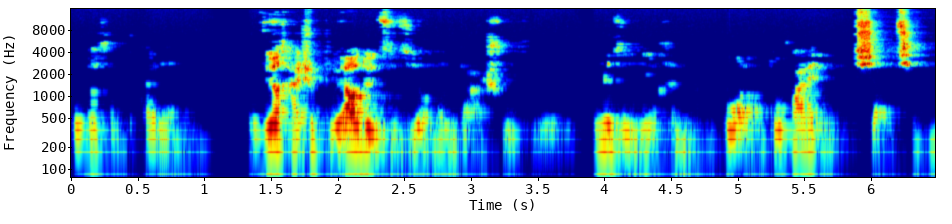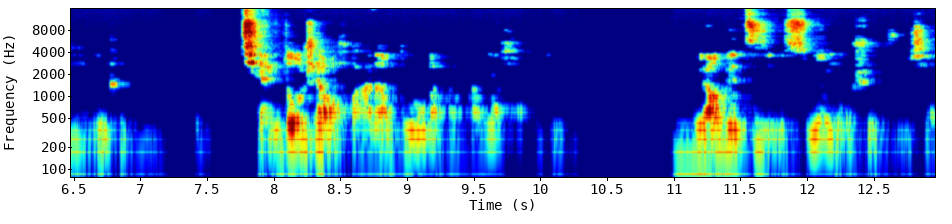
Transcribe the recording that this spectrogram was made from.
不会很快乐吗？我觉得还是不要对自己有那么大束缚，日子已经很难过了，多花点小钱也没什么。钱都是要花的，不如把它花在好的地方。不要被自己的思维模式局限。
